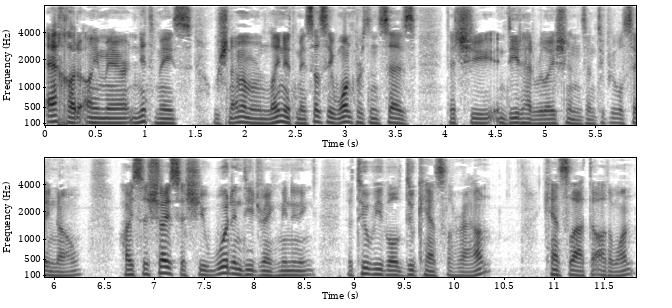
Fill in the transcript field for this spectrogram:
Echad Oimer Nitmes, nitmes. Let's say one person says that she indeed had relations and two people say no. Haisa Shaisa, she would indeed drink, meaning the two people do cancel her out, cancel out the other one.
